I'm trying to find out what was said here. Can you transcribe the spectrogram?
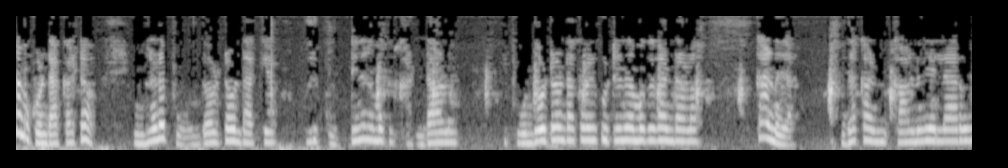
നമുക്ക് ഉണ്ടാക്കാം കേട്ടോ. ഇങ്ങനെ പൂന്തോട്ടം ഉണ്ടാക്കിയ ഒരു കുട്ടിനെ നമുക്ക് കണ്ടാണോ ഈ പൂന്തോട്ടം ഉണ്ടാക്കുന്ന ഒരു കുട്ടിനെ നമുക്ക് കണ്ടാണോ കാണുക. ഇതാ കാണുക എല്ലാവരും.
